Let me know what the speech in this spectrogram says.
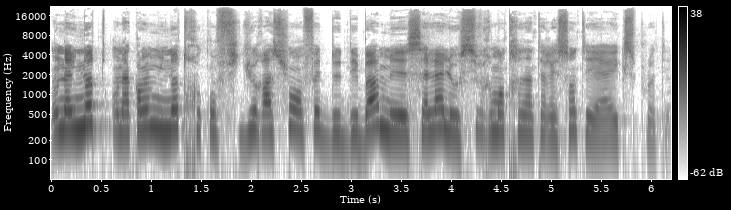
on, a une autre, on a quand même une autre configuration en fait, de débat, mais celle-là, elle est aussi vraiment très intéressante et à exploiter.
